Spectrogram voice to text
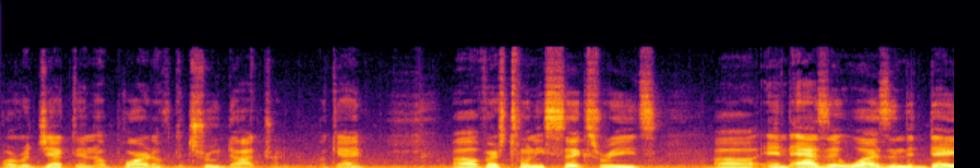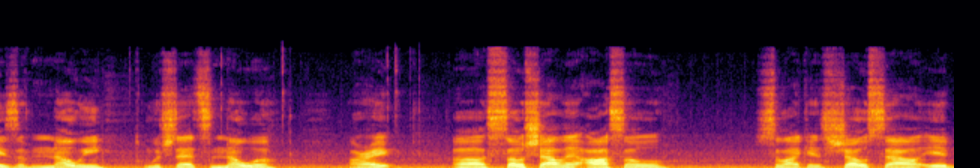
or rejecting a part of the true doctrine. Okay? Uh, verse 26 reads, uh, And as it was in the days of Noe, which that's Noah, all right, uh, so shall it also, so like it, so shall it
